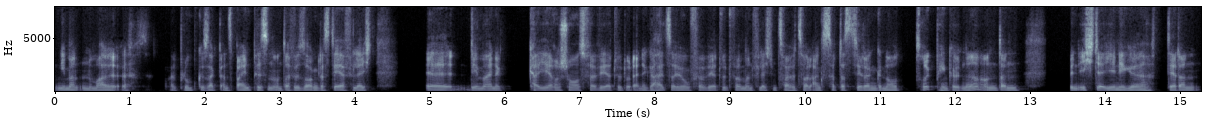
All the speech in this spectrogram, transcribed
niemanden normal, äh, mal plump gesagt, ans Bein pissen und dafür sorgen, dass der vielleicht äh, dem eine Karrierechance verwehrt wird oder eine Gehaltserhöhung verwehrt wird, weil man vielleicht im Zweifelsfall Angst hat, dass der dann genau zurückpinkelt, ne? Und dann bin ich derjenige, der dann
